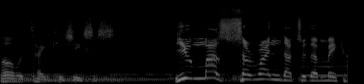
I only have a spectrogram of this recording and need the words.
Oh, thank you, Jesus. You must surrender to the Maker.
